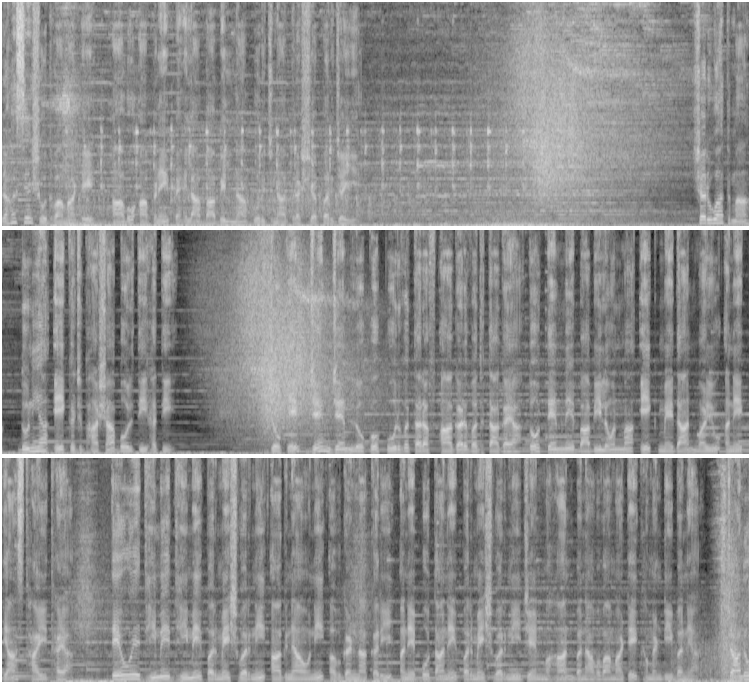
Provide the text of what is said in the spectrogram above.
રહસ્ય શોધવા માટે આવો આપણે પહેલા બાબિલના બુર્જના દ્રશ્ય પર જઈએ. શરૂઆતમાં દુનિયા એક જ ભાષા બોલતી હતી. જો કે, જેમ જેમ લોકો પૂર્વ તરફ આગળ વધતા ગયા, તો તેમને બાબિલોનમાં એક મેદાન મળ્યું અને ત્યાં સ્થાયી થયા. તેઓએ ધીમે ધીમે પરમેશ્વરની આજ્ઞાઓની અવગણના કરી અને પોતાને પરમેશ્વરની જેમ મહાન બનાવવા માટે ઘમંડી બન્યા. ચાલો,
